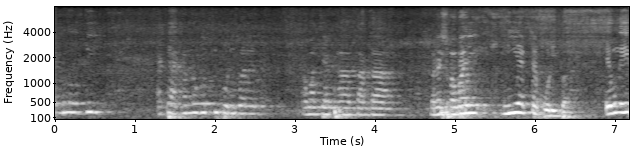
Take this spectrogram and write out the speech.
এখনও অব্দি একটা একান্নবর্তী পরিবারের আমার জ্যাঠা, কাকা মানে সবাই নিয়ে একটা পরিবার। এবং এই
